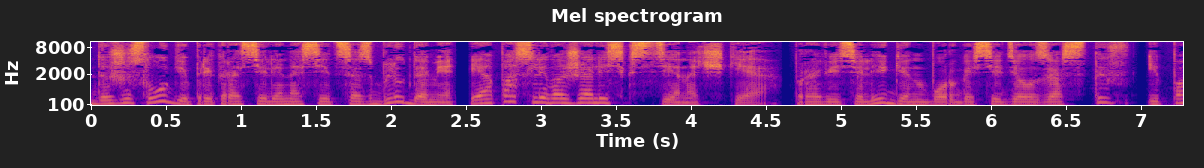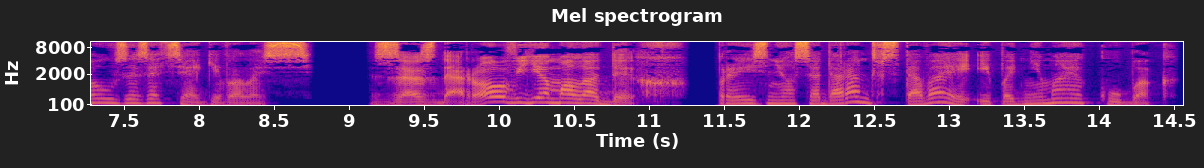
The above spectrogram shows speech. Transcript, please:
Даже слуги прекратили носиться с блюдами и опасливо жались к стеночке. Правитель Игенбурга сидел застыв, и пауза затягивалась. «За здоровье молодых!» Произнес Адарант, вставая и поднимая кубок.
